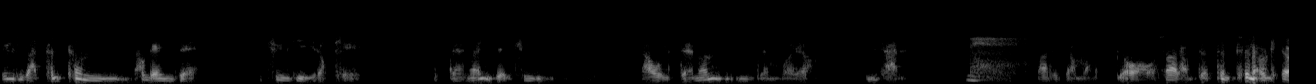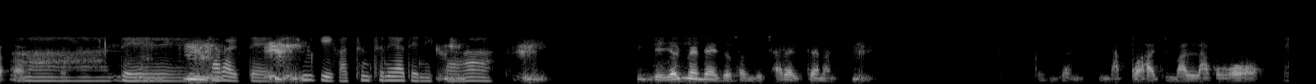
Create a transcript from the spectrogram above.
줄기가 튼튼하게 이제 줄기 이렇게 그때는 이제 줄기 나올 때는 이제 뭐예요 인산 네. 말하자면 뼈 사람 뼈 튼튼하게 아, 네. 자랄 때 줄기가 튼튼해야 되니까. 이제 열매 맺어서 이제 자랄 때는 그 이제 낙과하지 말라고 네,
